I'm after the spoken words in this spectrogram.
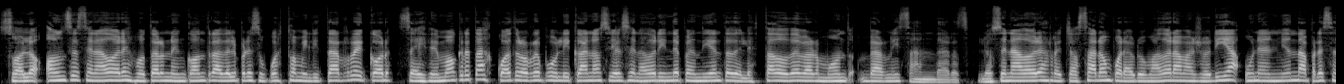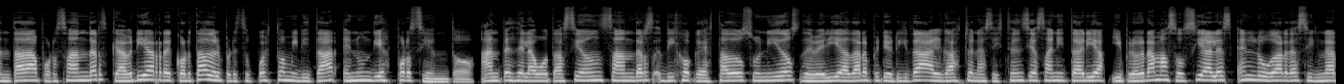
Solo 11 senadores votaron en contra del presupuesto militar récord, 6 demócratas, 4 republicanos y el senador independiente del estado de Vermont, Bernie Sanders. Los senadores rechazaron por abrumadora mayoría una enmienda presentada por Sanders que habría recortado el presupuesto militar en un 10%. Antes de la votación, Sanders dijo que Estados Unidos debería dar prioridad al gasto en asistencia sanitaria y programas sociales en lugar de asignar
